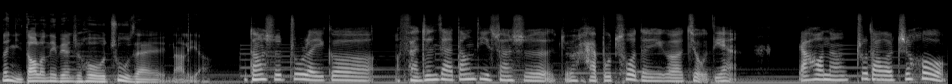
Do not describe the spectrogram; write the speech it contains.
那你到了那边之后住在哪里啊？我当时住了一个，反正在当地算是就是还不错的一个酒店。然后呢，住到了之后，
